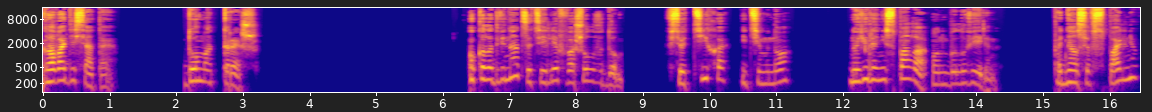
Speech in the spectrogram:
Глава десятая. Дома трэш. Около двенадцати Лев вошел в дом. Все тихо и темно. Но Юля не спала, он был уверен. Поднялся в спальню,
